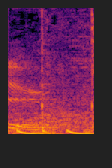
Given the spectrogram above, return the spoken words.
two.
